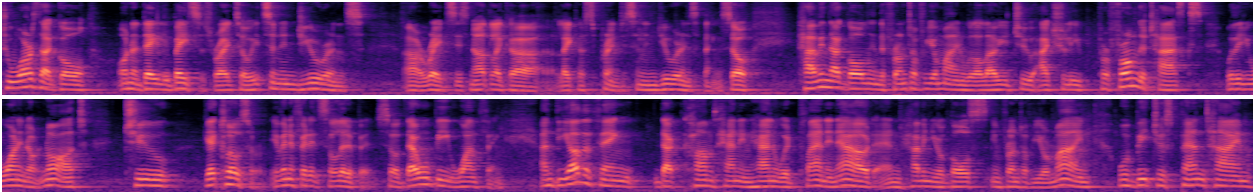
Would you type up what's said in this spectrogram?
towards that goal on a daily basis, right? So it's an endurance uh, race. It's not like a like a sprint. It's an endurance thing. So having that goal in the front of your mind will allow you to actually perform the tasks, whether you want it or not, to get closer, even if it is a little bit. So that would be one thing. And the other thing that comes hand in hand with planning out and having your goals in front of your mind would be to spend time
